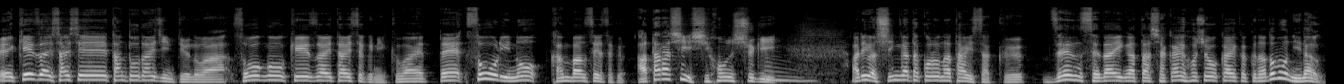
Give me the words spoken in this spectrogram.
えー、経済再生担当大臣というのは総合経済対策に加えて総理の看板政策新しい資本主義、うん、あるいは新型コロナ対策全世代型社会保障改革なども担う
